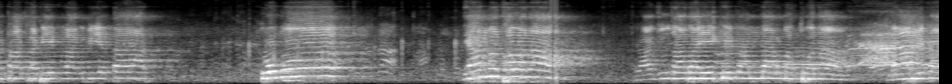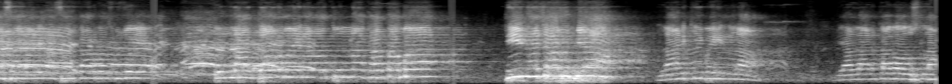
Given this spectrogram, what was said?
खटाखट एक लाख बी येतात. तो ध्यान मत हवा ना. राजू दादा एक एक आमदार महत्वना. महाविकास आघाडीला सरकार बसू तुम्हाला दर महिन्याला तुम्हाला खातामा. तीन हजार रुपया लाडकी बहीणला. या लाडका भाऊसला.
